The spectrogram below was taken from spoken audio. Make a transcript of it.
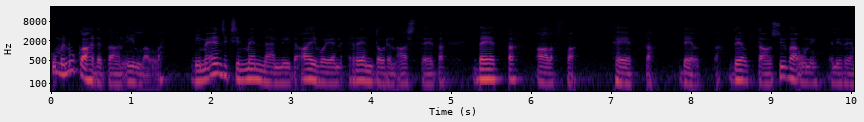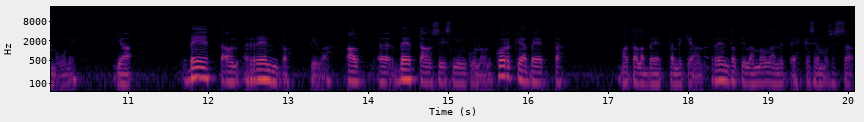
kun me nukahdetaan illalla, niin me ensiksi mennään niitä aivojen rentouden asteita beta, alfa, teetta, delta. Delta on syvä uni, eli REM-uni. Ja beta on rento tila. Alf, äh, beta on siis niin kuin on korkea beta, matala beta, mikä on rentotila. Me ollaan nyt ehkä semmoisessa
